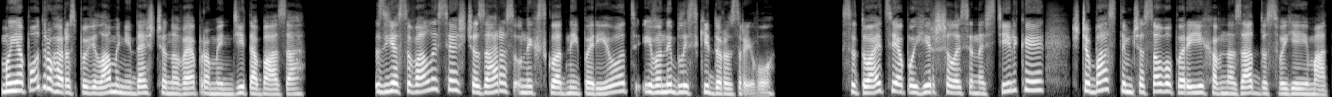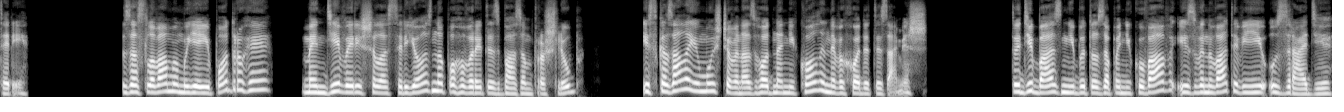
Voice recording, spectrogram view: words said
моя подруга розповіла мені дещо нове про Менді та База. З'ясувалося, що зараз у них складний період, і вони близькі до розриву. Ситуація погіршилася настільки, що Баз тимчасово переїхав назад до своєї матері. За словами моєї подруги, Менді вирішила серйозно поговорити з Базом про шлюб і сказала йому, що вона згодна ніколи не виходити заміж. Тоді Баз нібито запанікував і звинуватив її у зраді,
